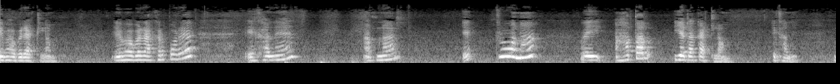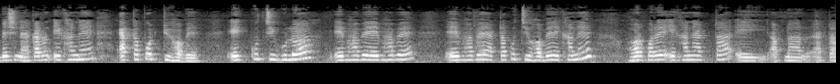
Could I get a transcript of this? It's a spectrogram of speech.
এভাবে রাখলাম। এভাবে রাখার পরে এখানে আপনার একটু না ওই হাতার ইয়েটা কাটলাম এখানে। বেশি না, কারণ এখানে একটা পট্টি হবে। এই কুচিগুলো এভাবে এভাবে এইভাবে একটা কুচি হবে এখানে। হওয়ার পরে এখানে একটা এই আপনার একটা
